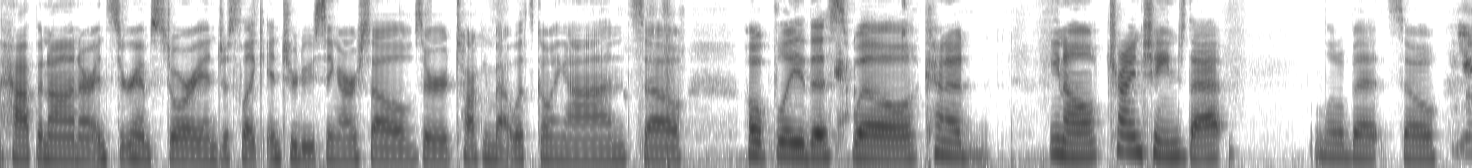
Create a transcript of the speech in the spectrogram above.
hopping on our Instagram story and just like introducing ourselves or talking about what's going on. So hopefully this Yeah. will kind of you know try and change that a little bit. So yeah.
